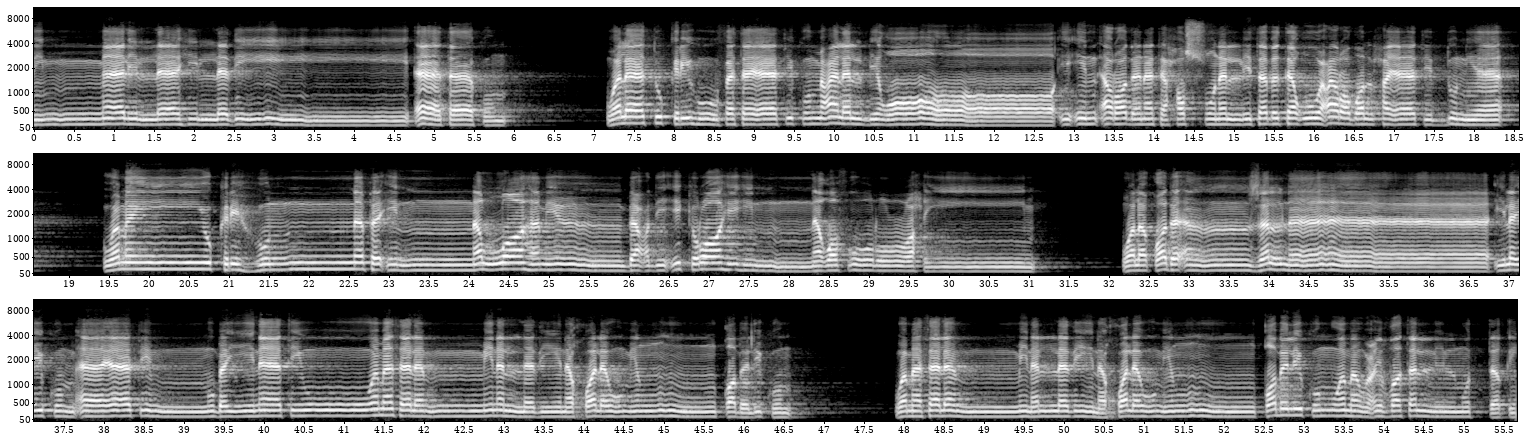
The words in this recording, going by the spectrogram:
مما لله الذي آتاكم ولا تكرهوا فتياتكم على البغاء إن أردنا تحصنا لتبتغوا عرض الحياة الدنيا ومن يكرهن فإن الله من بعد إكراههن غفور رحيم ولقد أنزلنا إليكم آيات مبينات ومثلا من الذين خلوا من قبلكم ومثلا من الذين خلوا من قبلكم وموعظة للمتقين.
